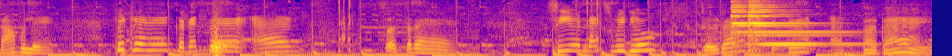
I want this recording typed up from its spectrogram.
ना भूलें। फिट रहें कनेक्ट रहें एंड स्वस्थ रहें। See you next video till then and bye bye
